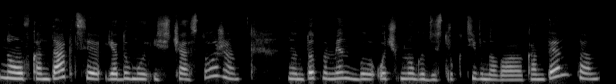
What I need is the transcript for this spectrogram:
Но ВКонтакте, я думаю, и сейчас тоже, но на тот момент было очень много деструктивного контента.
